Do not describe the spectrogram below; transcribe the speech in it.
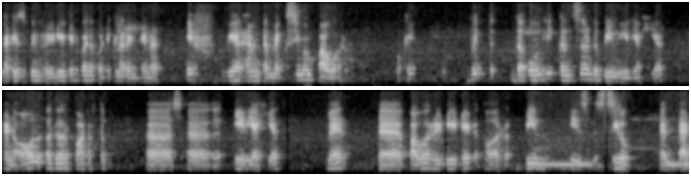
that is been radiated by the particular antenna if we are having the maximum power okay with the only concerned beam area here and all other part of the area here where the power radiated or beam is zero. And that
